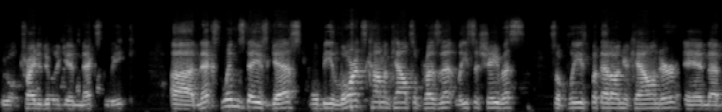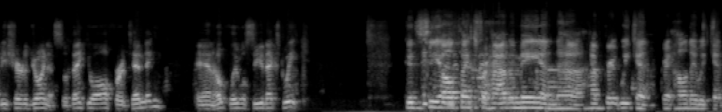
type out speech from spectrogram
We will try to do it again next week. Uh, next Wednesday's guest will be Lawrence Common Council President Lisa Chavis. So please put that on your calendar and uh, be sure to join us. So thank you all for attending, and hopefully we'll see you next week. Good to see you all. Thanks for having me, and uh, have a great weekend, great holiday weekend.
